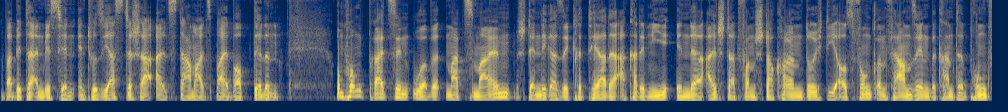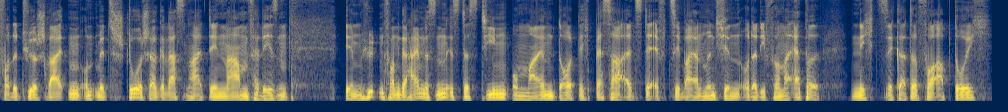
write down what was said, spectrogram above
aber bitte ein bisschen enthusiastischer als damals bei Bob Dylan. Um Punkt 13 Uhr wird Mats Malm, ständiger Sekretär der Akademie in der Altstadt von Stockholm, durch die aus Funk und Fernsehen bekannte prunkvolle Tür schreiten und mit stoischer Gelassenheit den Namen verlesen. Im Hüten von Geheimnissen ist das Team um Malm deutlich besser als der FC Bayern München oder die Firma Apple. Nichts sickerte vorab durch.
